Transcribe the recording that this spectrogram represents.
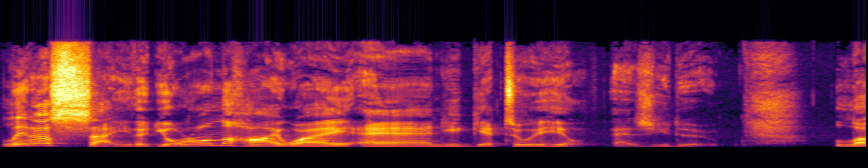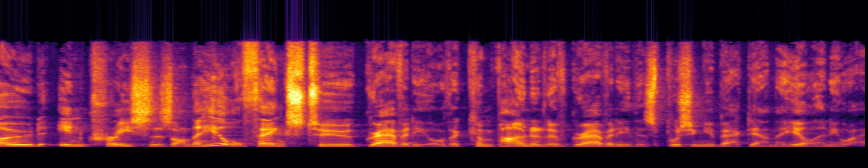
Let us say that you're on the highway and you get to a hill, as you do. Load increases on the hill thanks to gravity, or the component of gravity that's pushing you back down the hill anyway.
